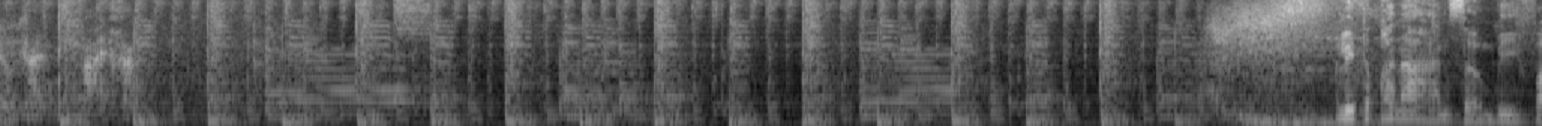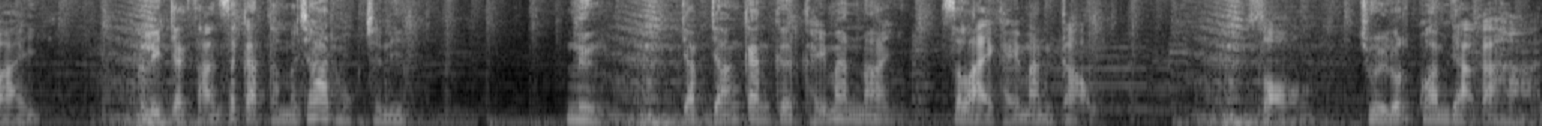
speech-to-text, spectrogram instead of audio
เริ่มทาน B5 ค่ะผลิตภัณฑ์อาหารเสริม B5 ผลิตจากสารสกัดธรรมชาติ 6 ชนิด 1. ยับยั้งการเกิดไขมันใหม่ สลายไขมันเก่า 2. ช่วยลดความอยากอาหาร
